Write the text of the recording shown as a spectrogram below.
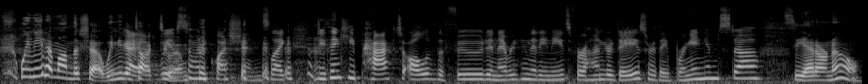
we need him on the show. We need to talk to we him. We have so many questions. Like, do you think he packed all of the food and everything that he needs for 100 days? Or Are they bringing him stuff? See, I don't know.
